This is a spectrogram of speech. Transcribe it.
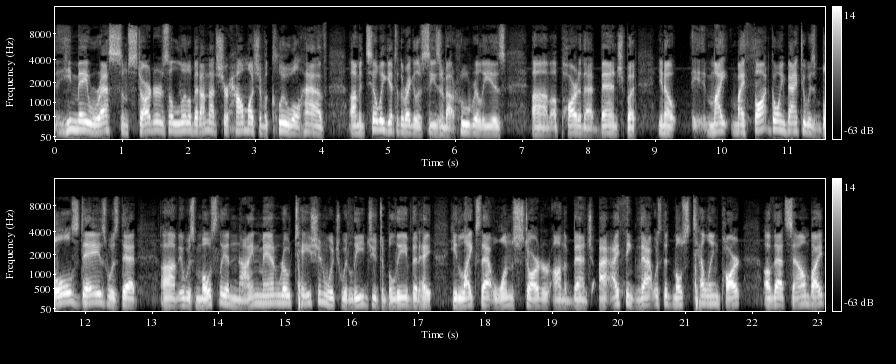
he may rest some starters a little bit. I'm not sure how much of a clue we'll have um, until we get to the regular season about who really is um, a part of that bench. But you know, my my thought going back to his Bulls days was that. Um, it was mostly a nine man rotation, which would lead you to believe that, hey, he likes that one starter on the bench. I, I think that was the most telling part of that soundbite.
